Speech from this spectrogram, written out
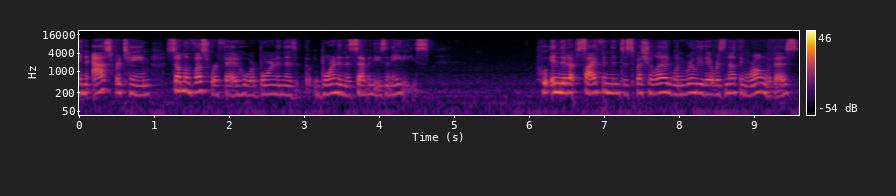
and aspartame some of us were fed who were born in the, born in the 70s and 80s who ended up siphoned into special ed when really there was nothing wrong with us.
